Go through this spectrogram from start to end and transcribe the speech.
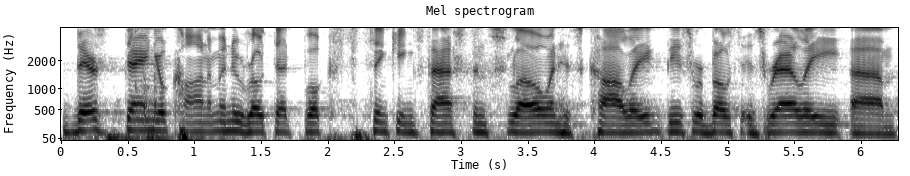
there's Daniel Kahneman, who wrote that book, Thinking Fast and Slow, and his colleague. These were both Israeli um,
